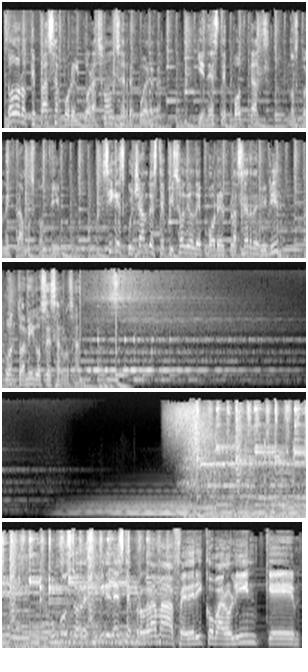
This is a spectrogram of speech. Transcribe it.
Todo lo que pasa por el corazón se recuerda. Y en este podcast nos conectamos contigo. Sigue escuchando este episodio de Por el placer de vivir con tu amigo César Lozano. recibir en este programa a Federico Barolín, que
